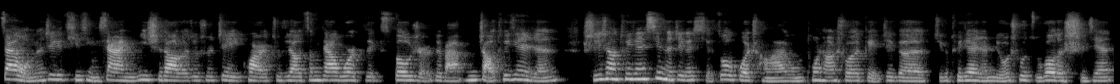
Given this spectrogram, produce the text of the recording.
在我们的这个提醒下，你意识到了就是这一块儿就是要增加 work 的 exposure，对吧？你找推荐人，实际上推荐信的这个写作过程啊，我们通常说给这个这个推荐人留出足够的时间，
